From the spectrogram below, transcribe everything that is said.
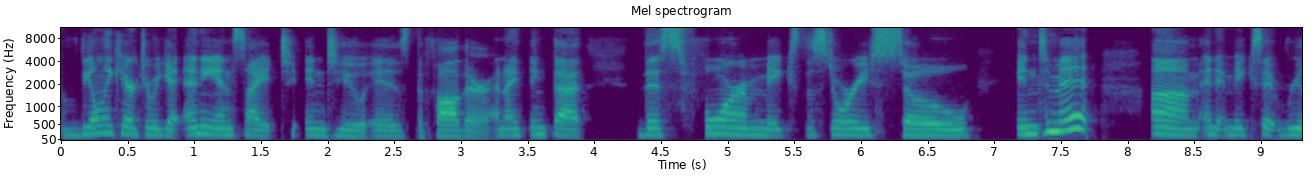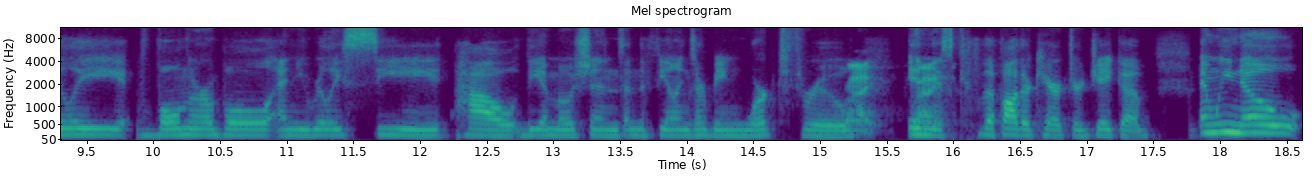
the only character we get any insight to, into is the father and i think that this form makes the story so intimate um, and it makes it really vulnerable and you really see how the emotions and the feelings are being worked through Right. in right. this the father character jacob and we know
